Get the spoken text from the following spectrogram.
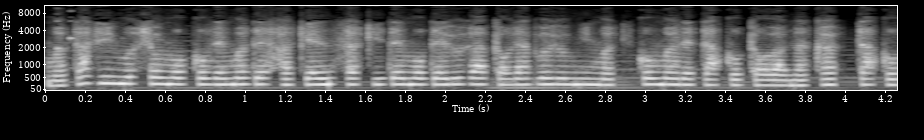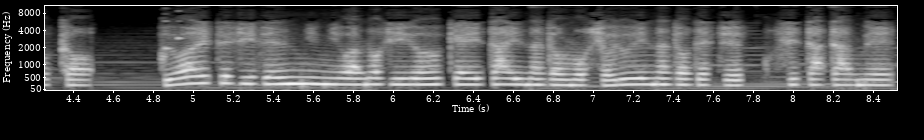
また事務所もこれまで派遣先でモデルがトラブルに巻き込まれたことはなかったこと。加えて事前に庭の事業形態なども書類などでチェックしたため、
